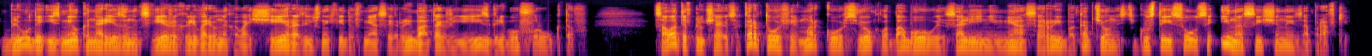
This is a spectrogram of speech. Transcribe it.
Блюда из мелко нарезанных свежих или вареных овощей, различных видов мяса и рыбы, а также яиц, грибов, фруктов. Салаты включаются картофель, морковь, свекла, бобовые, соленья, мясо, рыба, копчености, густые соусы и насыщенные заправки.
